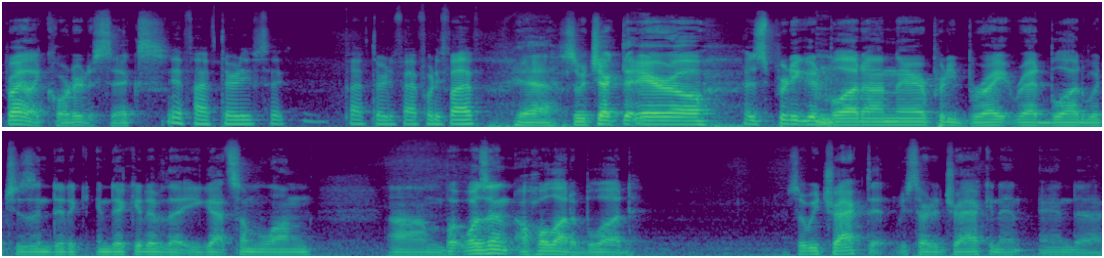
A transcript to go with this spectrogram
it's probably like quarter to six. Yeah, 530, 530, 545. Yeah. So we checked the arrow. There's pretty good blood on there, pretty bright red blood, which is indi- indicative that you got some lung, um, but wasn't a whole lot of blood. So we tracked it. We started tracking it, and uh,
